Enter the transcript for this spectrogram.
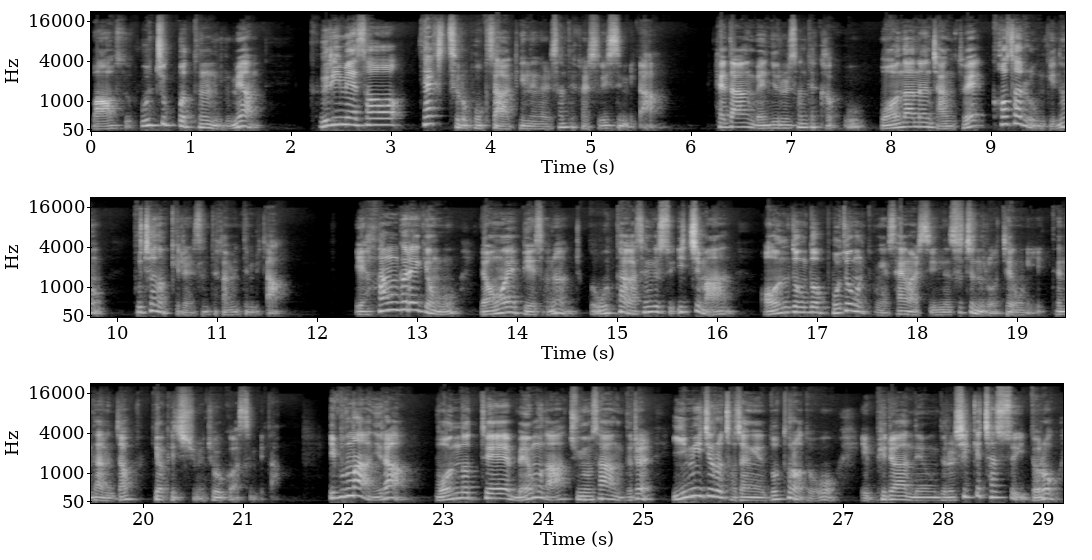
마우스 우측 버튼을 누르면 그림에서 텍스트로 복사 기능을 선택할 수 있습니다. 해당 메뉴를 선택하고 원하는 장소에 커서를 옮긴 후 붙여넣기를 선택하면 됩니다. 이 한글의 경우 영어에 비해서는 좀더 오타가 생길 수 있지만 어느 정도 보정을 통해 사용할 수 있는 수준으로 제공이 된다는 점 기억해 주시면 좋을 것 같습니다. 이뿐만 아니라 원노트의 메모나 중요 사항들을 이미지로 저장해 놓더라도 이 필요한 내용들을 쉽게 찾을 수 있도록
